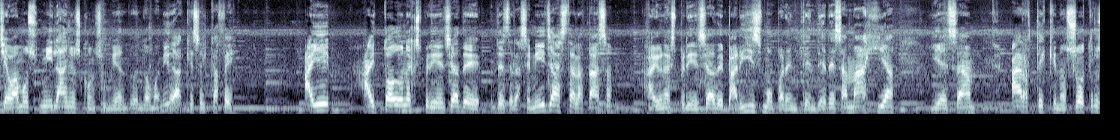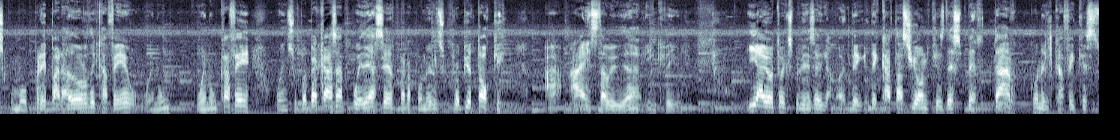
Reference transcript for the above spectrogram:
llevamos mil años consumiendo en la humanidad, que es el café. Ahí hay toda una experiencia de, desde la semilla hasta la taza, hay una experiencia de barismo para entender esa magia y esa arte que nosotros como preparador de café o en un, o en un café o en su propia casa puede hacer para ponerle su propio toque a, esta bebida increíble. Y hay otra experiencia de catación que es despertar con el café, que es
